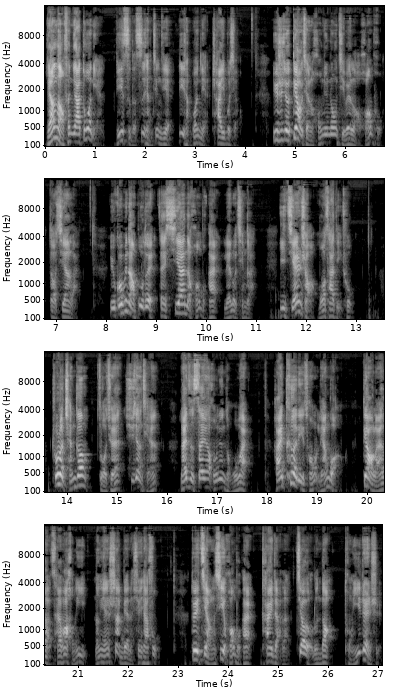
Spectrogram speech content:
两党分家多年，彼此的思想境界、立场观点差异不小，于是就调遣了红军中几位老黄埔到西安来，与国民党部队在西安的黄埔派联络情感，以减少摩擦抵触。除了陈赓、左权、徐向前来自三原红军总部外，还特地从两广调来了才华横溢、能言善辩的宣侠父，对蒋系黄埔派开展了交友论道、统一认识。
